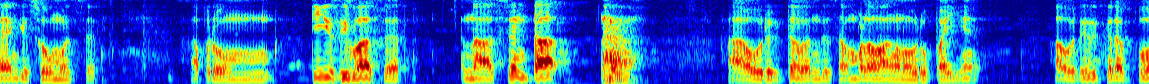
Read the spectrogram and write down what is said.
thank you so much sir அப்புறம் டி. சிவா சார் நான் அசிஸ்டண்ட்டாக அவர்கிட்ட வந்து சம்பளம் வாங்கின ஒரு பையன். அவர் இருக்கிறப்போ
